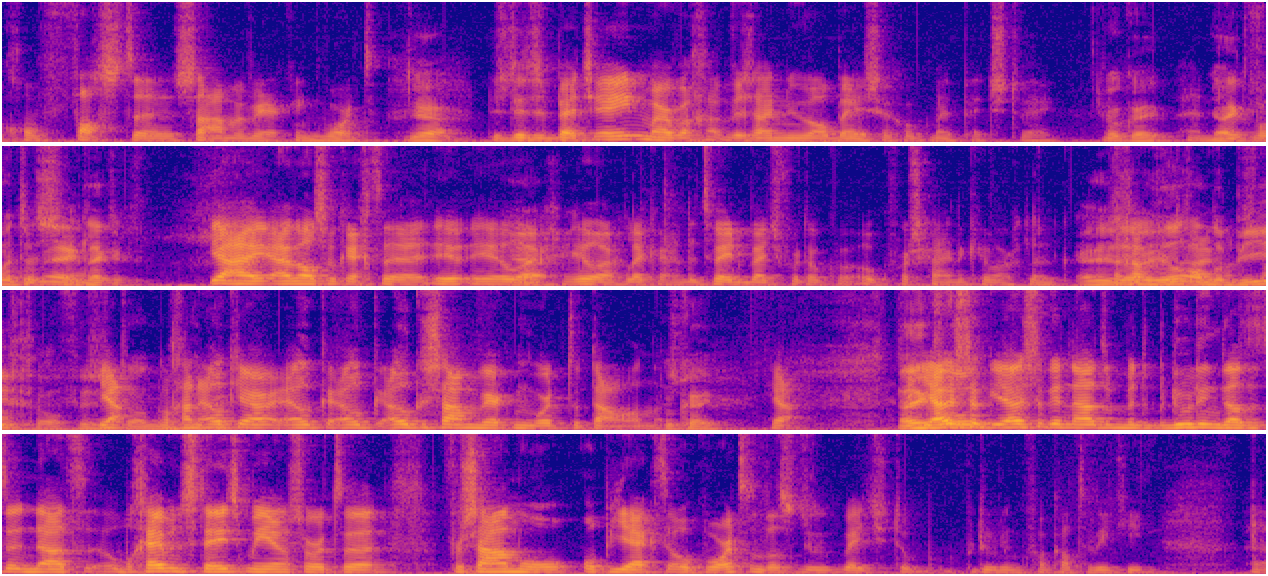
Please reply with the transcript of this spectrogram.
gewoon vaste samenwerking wordt. Ja, Dus dit is batch 1, maar we, gaan, we zijn nu al bezig ook met batch 2. oké. Ja, ik vond het dus, erg eh, lekker. Ja, hij, hij was ook echt eh, heel, heel, Ja. erg, heel erg lekker. En de tweede batch wordt ook, ook waarschijnlijk heel erg leuk. En is dat gaan een heel ander bier? Of is Ja, het dan we gaan elk jaar, elke, elke, elke samenwerking wordt totaal anders. Oké. Ja. Juist, vond- ook, juist ook inderdaad met de bedoeling dat het inderdaad op een gegeven moment steeds meer een soort eh, verzamelobject ook wordt. Want dat is natuurlijk een beetje de bedoeling van Katowiki. Eh,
